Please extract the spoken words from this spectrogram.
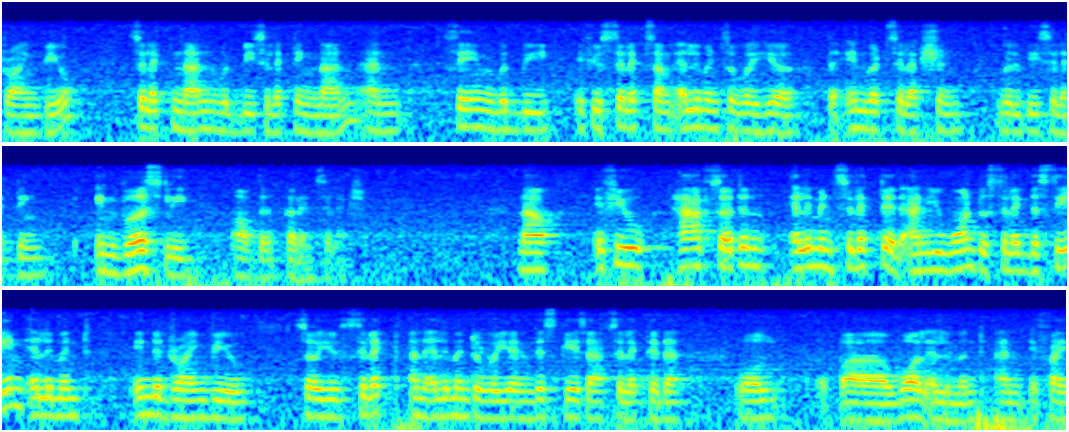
drawing view. Select none would be selecting none. And same would be if you select some elements over here the invert selection will be selecting inversely of the current selection. Now if you have certain elements selected and you want to select the same element in the drawing view so you select an element over here. In this case I have selected a wall uh, wall element and if I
